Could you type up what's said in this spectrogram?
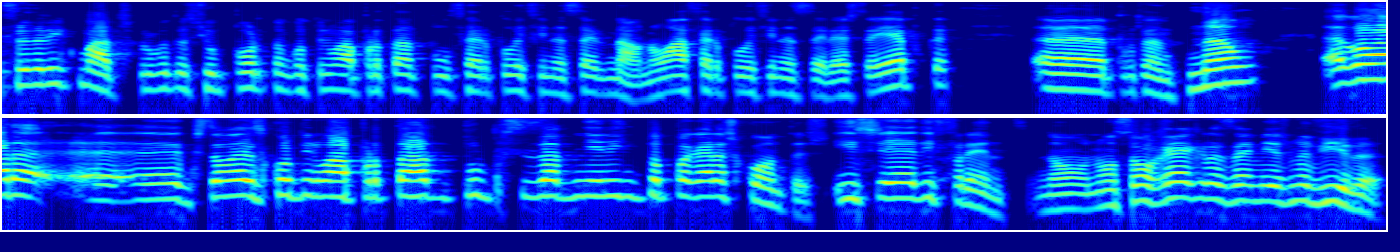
Frederico Matos pergunta se o Porto não continua apertado pelo fair play financeiro. Não, não há fair play financeiro esta época, uh, portanto, não. Agora, a questão é se continuar apertado por precisar de dinheirinho para pagar as contas. Isso é diferente. Não, não são regras, é a mesma vida.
